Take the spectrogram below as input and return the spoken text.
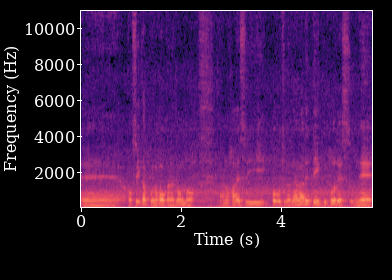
え汚水カップの方からどんどんあの排水汚物が流れていくとですね、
